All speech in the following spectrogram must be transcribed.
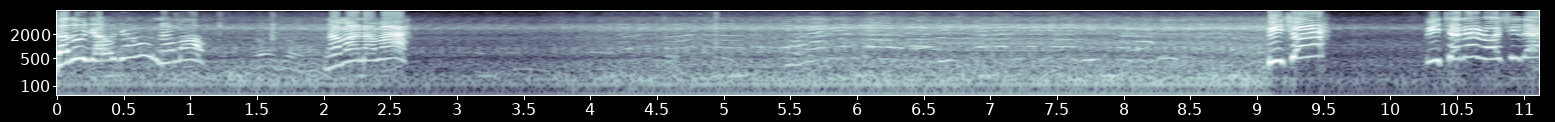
দাদু, যাও যাও, নামাও। নামা নামা। পিছনে পিছনে রশিদে।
